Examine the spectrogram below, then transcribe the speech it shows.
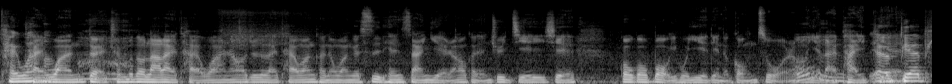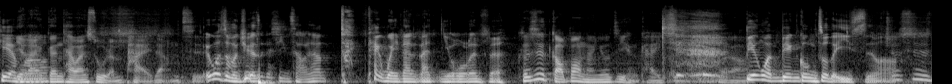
台湾台湾对，全部都拉来台湾，然后就是来台湾可能玩个四天三夜，然后可能去接一些 Go Go Boy 或夜店的工作，然后也来拍片，呃拍片也吗来跟台湾素人拍这样子哎、。我怎么觉得这个行程好像太太为难男优了呢？可是搞不好男优自己很开心，对啊。边玩边工作的意思吗？就是，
